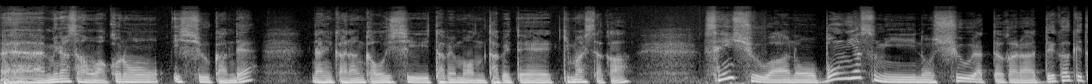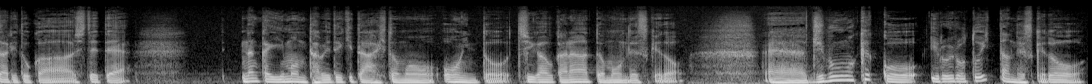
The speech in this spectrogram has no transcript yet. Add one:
えー、皆さんはこの1週間で何かなんか美味しい食べ物食べてきましたか？先週はあの、盆休みの週やったから出かけたりとかしてて、なんかいいもん食べてきた人も多いんと違うかなと思うんですけど、えー、自分は結構いろいろと言ったんですけど、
